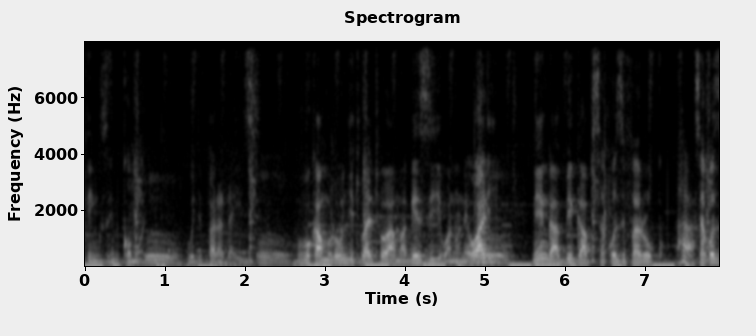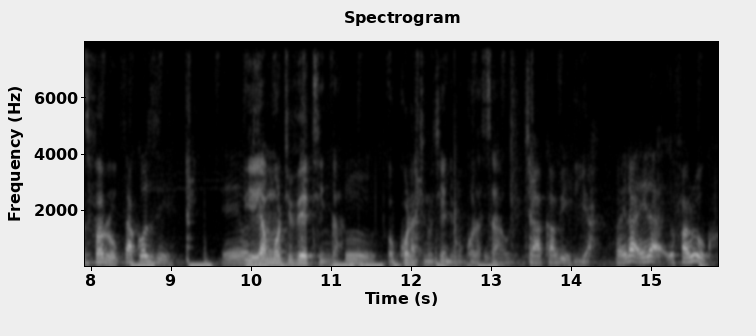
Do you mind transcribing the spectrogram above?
things in common Mm. with paradise Mm. muvubuka mulungi tubali tuwa amagezi wano ne wali Mm. naye nga big up sakozi faruk Ha. sakozi faruk sakozi eh, ye yamotivatinga Mm, okukola kino kyendi mukola saawe kyakabi yeah. Era era faruk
